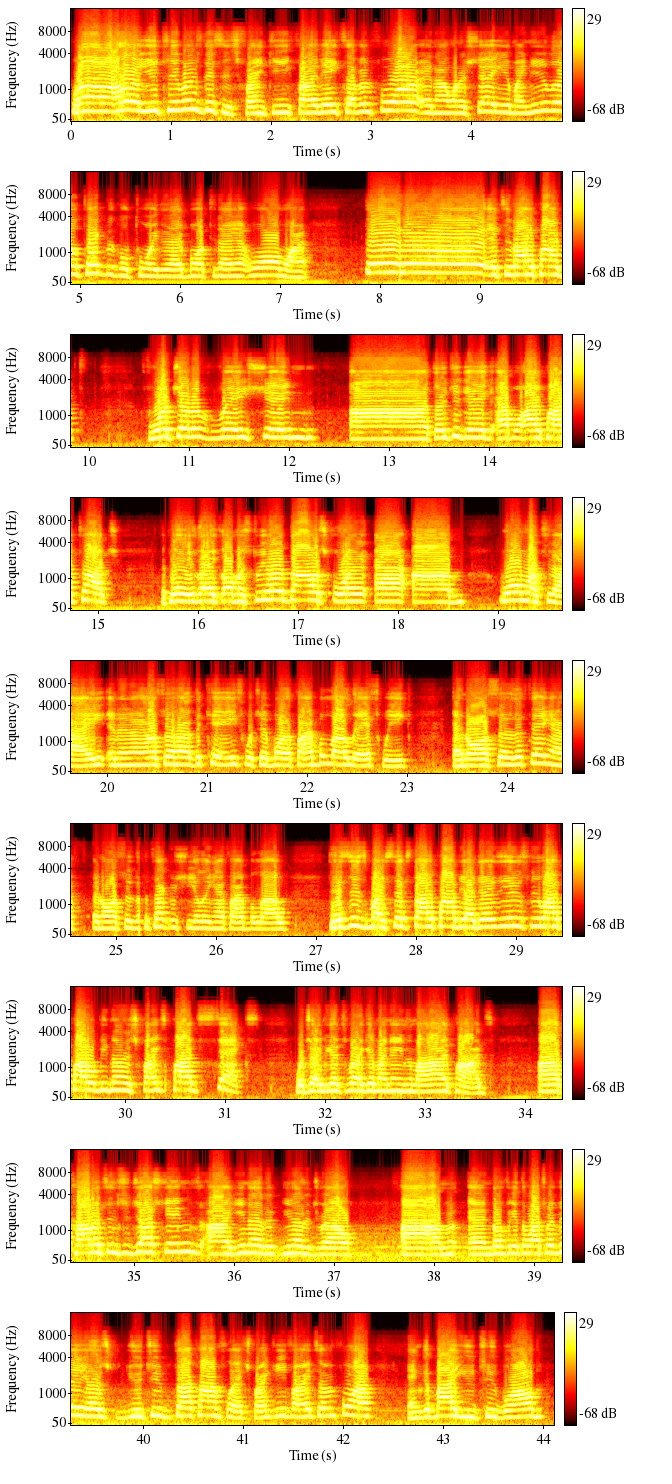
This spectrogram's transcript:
Well, hello YouTubers, this is Frankie5874 and I want to show you my new little technical toy that I bought today at Walmart. Ta-da! It's an iPod 4th generation, uh, 32 gig Apple iPod Touch. I paid like almost $300 for it at um, Walmart today, and then I also have the case, which I bought at Five Below last week, and also the thing, and also the protector shielding at Five Below. This is my sixth iPod. The identity of this new iPod will be known as Frank's Pod 6, which I guess where I give my name to my iPods. Uh, comments and suggestions, uh, you know the you know the drill. Um, and don't forget to watch my videos, youtube.com slash frankie5874. And goodbye, YouTube world.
